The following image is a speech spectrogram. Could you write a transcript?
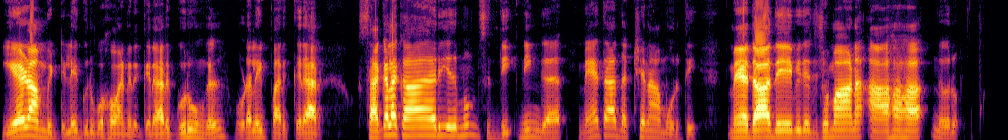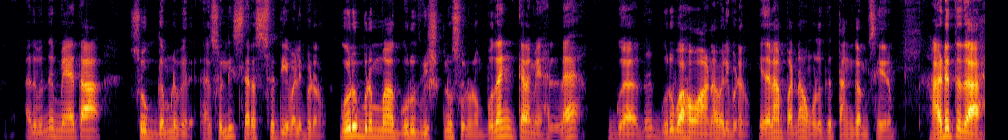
ஏழாம் வீட்டிலே குரு பகவான் இருக்கிறார். குரு உங்கள் உடலை பார்க்கிறார். சகல காரியமும் சித்தி. நீங்கள் மேதா தட்சிணாமூர்த்தி. மேதா தேவி தஜமான ஆஹா வரும். அது வந்து மேதா சூக்தம்னு பேர். அதை சொல்லி சரஸ்வதியை வழிபடணும். குரு பிரம்மா குரு விஷ்ணு சொல்லணும். புதன்கிழமைகளில் அதாவது அது குரு பகவானை வழிபடணும். இதெல்லாம் பண்ணால் உங்களுக்கு தங்கம் சேரும். அடுத்ததாக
